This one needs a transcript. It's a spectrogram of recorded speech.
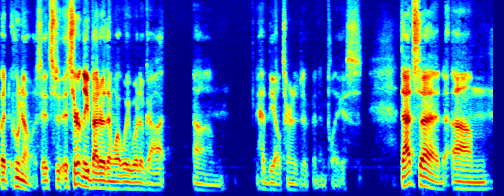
but who knows? It's, it's certainly better than what we would have got, um, had the alternative been in place. That said, um,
